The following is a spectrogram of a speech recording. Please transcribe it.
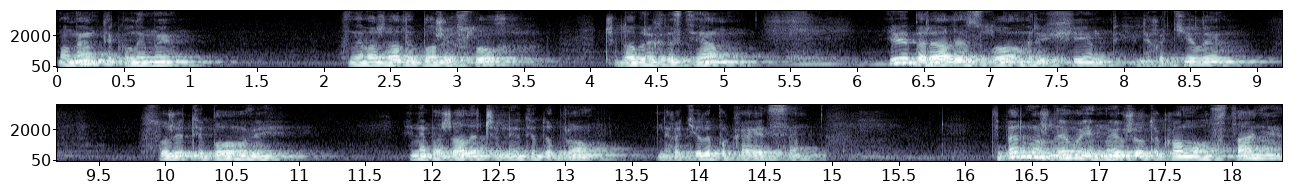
моменти, коли ми зневажали Божий слух чи добрих християн і вибирали зло, гріхи, і не хотіли служити Богові і не бажали чинити добро, не хотіли покаятися. Тепер, можливо, і ми вже в такому стані,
